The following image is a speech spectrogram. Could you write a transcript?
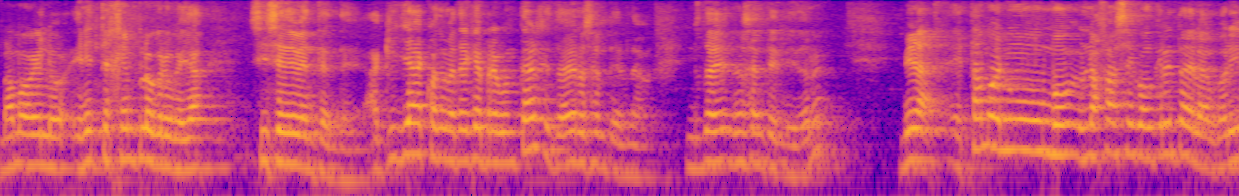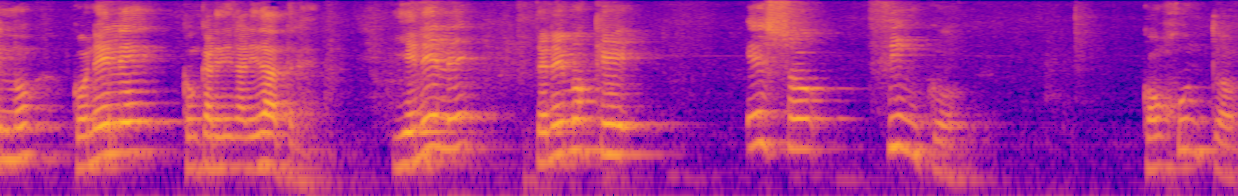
Vamos a verlo. En este ejemplo creo que ya sí se debe entender. Aquí ya es cuando me tengo que preguntar si todavía no se ha entendido. No, se ha entendido, ¿no? Mira, estamos en, una fase concreta del algoritmo con L con cardinalidad 3. Y en L tenemos que esos cinco conjuntos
